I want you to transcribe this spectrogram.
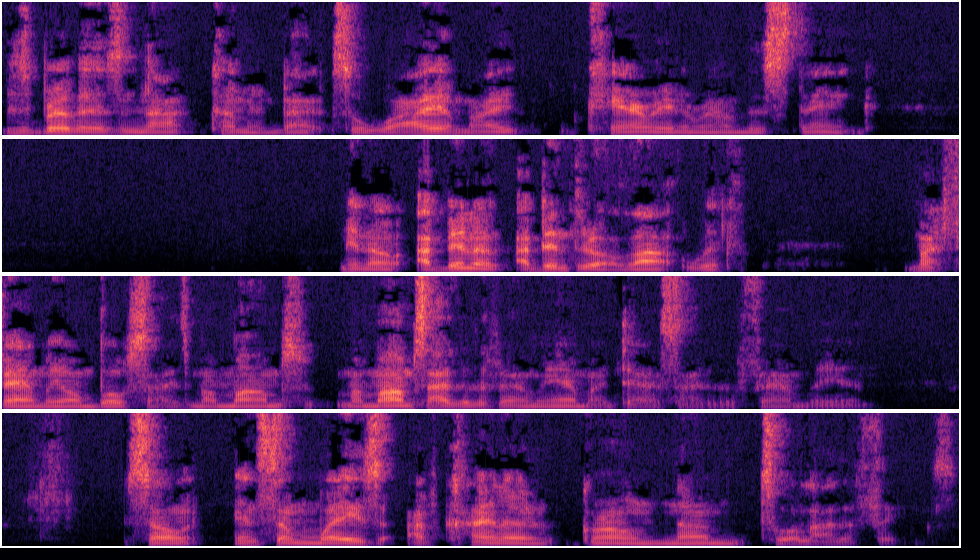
This brother is not coming back. So why am I carrying around this thing? You know, I've been a, I've been through a lot with my family on both sides, my mom's my mom's side of the family and my dad's side of the family, and so in some ways I've kind of grown numb to a lot of things.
